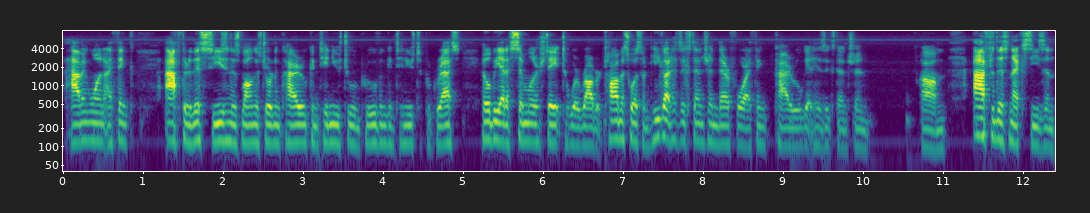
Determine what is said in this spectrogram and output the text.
having one. I think after this season, as long as Jordan Kyrou continues to improve and continues to progress, he'll be at a similar state to where Robert Thomas was when he got his extension. Therefore, I think Kyrou will get his extension um, after this next season.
